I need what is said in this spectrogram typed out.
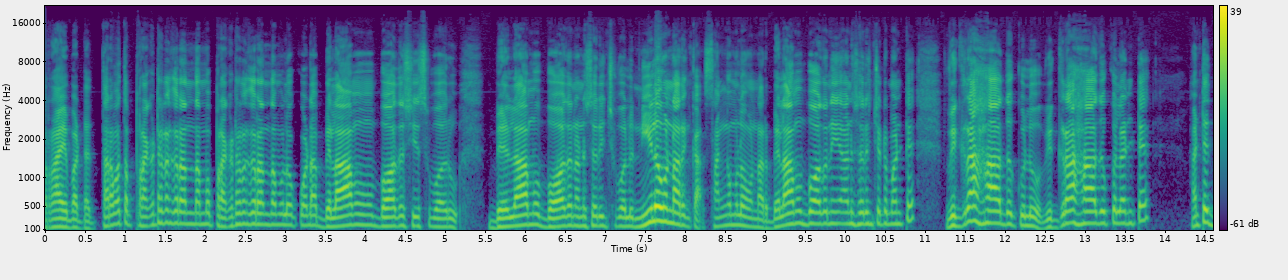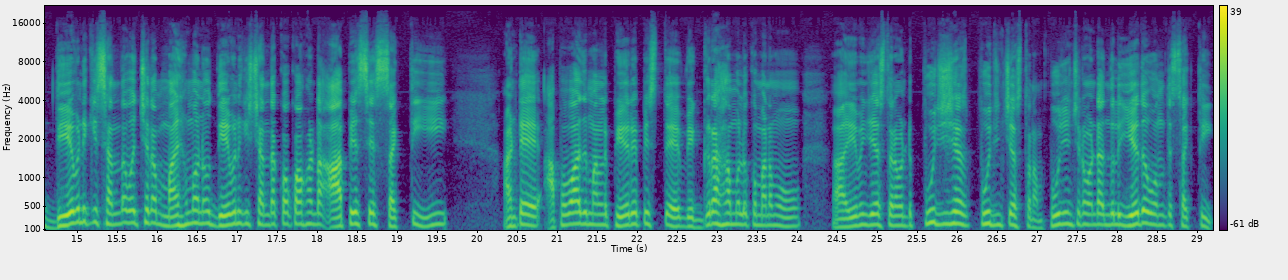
రాయబడ్డది. తర్వాత ప్రకటన గ్రంథము ప్రకటన గ్రంథములో కూడా బిలాము బోధ చేసేవారు. బిలాము బోధన అనుసరించే వాళ్ళు నీలో ఉన్నారు ఇంకా సంఘంలో ఉన్నారు. బిలాము బోధని అనుసరించడం అంటే విగ్రహాదుకులు. విగ్రహాదుకులు అంటే అంటే దేవునికి చెంద వచ్చిన మహిమను దేవునికి చెందకోకుండా ఆపేసే శక్తి అంటే అపవాది మనల్ని ప్రేరేపిస్తే విగ్రహములకు మనము ఏమి చేస్తున్నామంటే పూజ చే- పూజించేస్తున్నాం. పూజించడం అంటే అందులో ఏదో ఉంది శక్తి.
